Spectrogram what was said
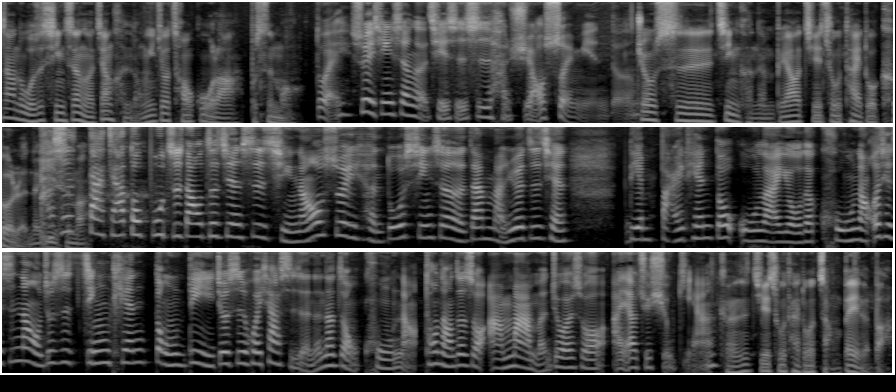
那如果是新生儿，这样很容易就超过啦，不是吗？对，所以新生儿其实是很需要睡眠的，就是尽可能不要接触太多客人的意思吗？可是大家都不知道这件事情，然后所以很多新生儿在满月之前，连白天都无来由的哭闹，而且是那种就是惊天动地，就是会吓死人的那种哭闹。通常这时候阿嬷们就会说：“啊，要去休假。”可能是接触太多长辈了吧？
